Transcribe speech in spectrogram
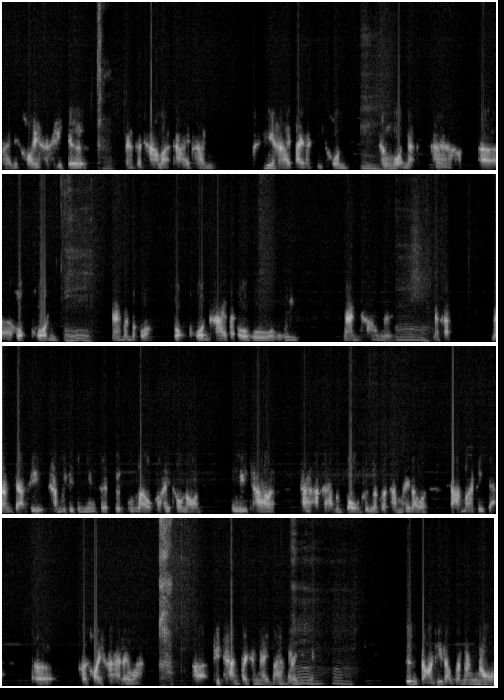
ป่าเนี่ยขอให้หาให้เจอครับนะก็ถามว่าหายพันที่หายไปละกี่คนอืมทั้งหมดน่ะห้าเอ่อหกคนโอ้นะมันบอกว่าหกคนหายไปโอ้โหงานเข้าเลยโอ้นะครับ หลังจากที่ทำพิธีตรงนี้เสร็จปุ๊บพวกเราก็ให้เข้านอนพรุ่งนี้เช้าอะถ้าอากาศมันโปร่งขึ้นเราก็ทำให้เราสามารถที่จะ เอ่อค่อยๆหาได้ว่าครับเอ่อทิศทางไปทางไหนบ้างอะไรอย่างเงี้ยอืม ซึ่งตอนที่เรากำลังนอน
